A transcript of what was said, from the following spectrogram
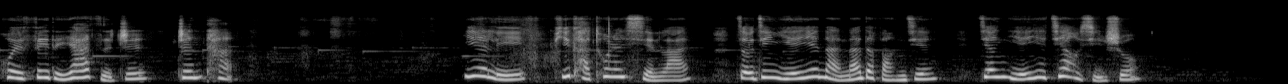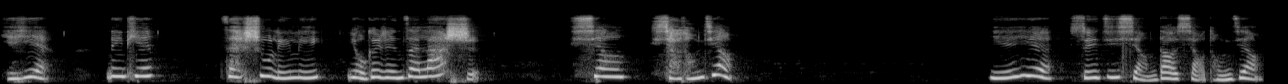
会飞的鸭子之侦探。夜里，皮卡突然醒来，走进爷爷奶奶的房间。将爷爷叫醒，说：“爷爷，那天在树林里有个人在拉屎，像小铜匠。”爷爷随即想到小铜匠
